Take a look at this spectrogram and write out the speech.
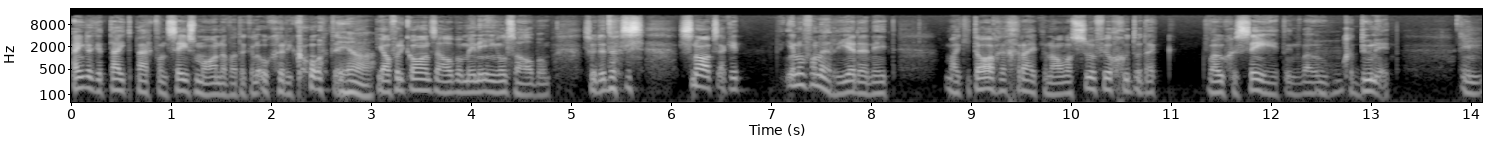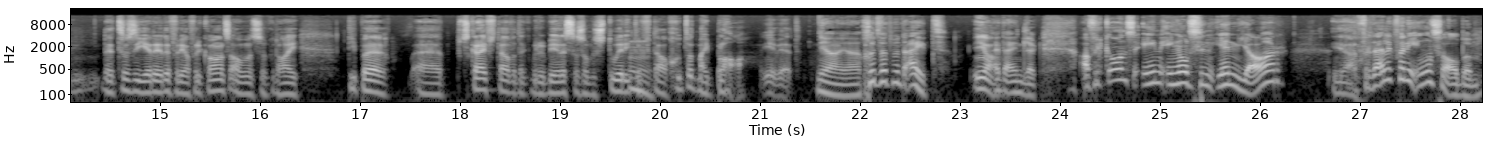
eintlik 'n tydperk van 6 maande wat ek hulle ook gerekord het. Ja. Die Afrikaanse album en die Engelse album. So dit was snaaks. Ek het een of ander rede net my gitaar gegryp en daar was soveel goed wat ek wou gesê het en wou mm -hmm. gedoen het. En dit was die rede vir die Afrikaanse album so daai tipe uh skryfstyl wat ek probeer is, is om 'n storie te Mm. vertel, goed wat my pla, jy weet. Ja, ja, goed wat moet uit Ja. uiteindelik. Afrikaans en Engels in 1 jaar. Ja. Verduidelik van die Engelse album.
